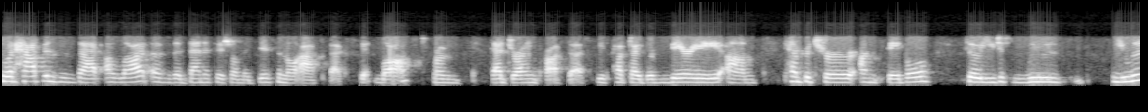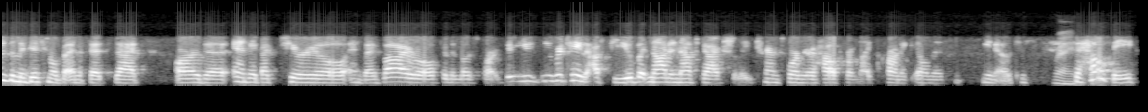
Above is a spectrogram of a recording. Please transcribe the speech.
So what happens is that a lot of the beneficial medicinal aspects get lost from that drying process. These peptides are very um, temperature unstable, so you just lose you lose the medicinal benefits that are the antibacterial, antiviral for the most part. You, you retain a few, but not enough to actually transform your health from like chronic illness, you know, to, right. to healthy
